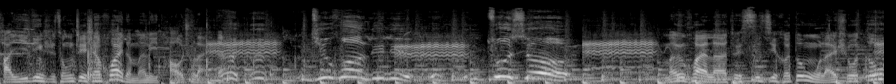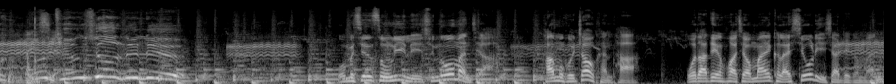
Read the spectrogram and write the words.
她一定是从这扇坏的门里逃出来的。听话，丽丽，坐下。门坏了，对司机和动物来说都很危险。停下，丽丽。我们先送丽丽去诺曼家，他们会照看她。我打电话叫麦克来修理一下这个门。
